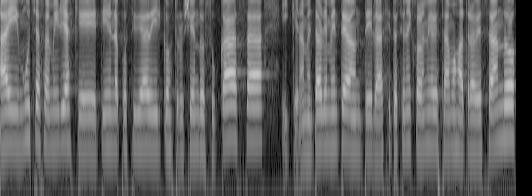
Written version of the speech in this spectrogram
Hay muchas familias que tienen la posibilidad de ir construyendo su casa y que lamentablemente ante la situación económica que estamos atravesando,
